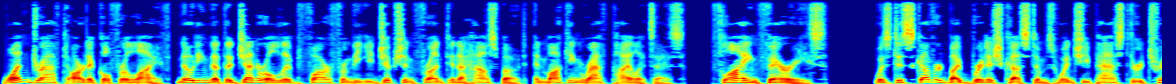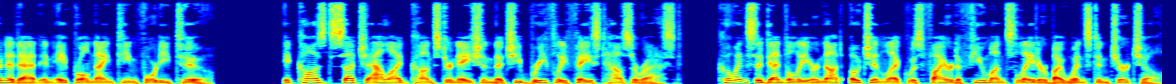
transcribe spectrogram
One draft article for Life, noting that the general lived far from the Egyptian front in a houseboat, and mocking RAF pilots as «flying fairies», was discovered by British customs when she passed through Trinidad in April 1942. It caused such Allied consternation that she briefly faced house arrest. Coincidentally or not, oh Auchinleck was fired a few months later by Winston Churchill.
